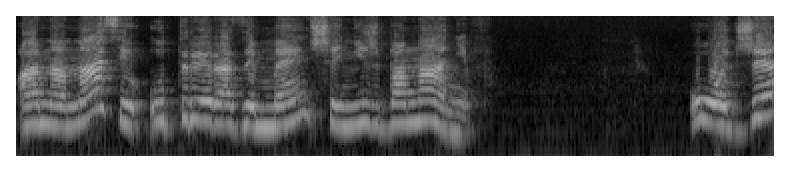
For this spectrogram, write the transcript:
ананасів у 3 рази менше, ніж бананів. Отже,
